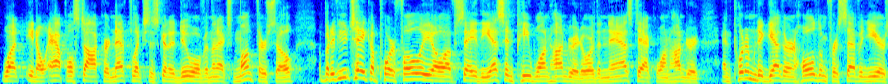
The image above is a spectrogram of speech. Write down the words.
what, you know, Apple stock or Netflix is going to do over the next month or so. But if you take a portfolio of, say, the S&P 100 or the NASDAQ 100 and put them together and hold them for seven years,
